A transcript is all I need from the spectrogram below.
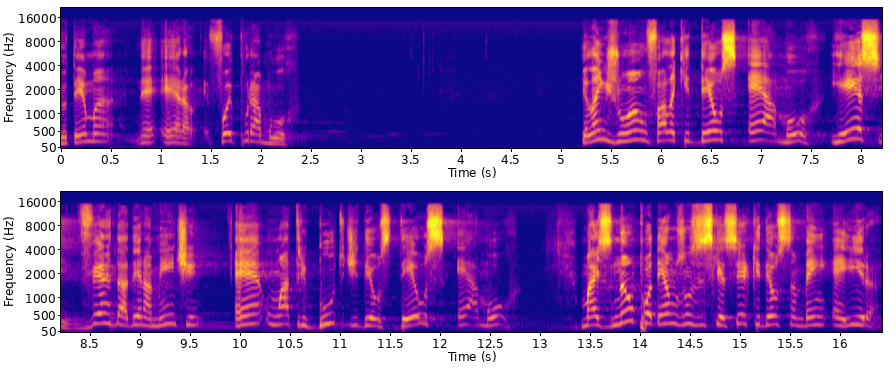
e o tema né, era foi por amor. E lá em João fala que Deus é amor, e esse verdadeiramente é um atributo de Deus. Deus é amor. Mas não podemos nos esquecer que Deus também é ira,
